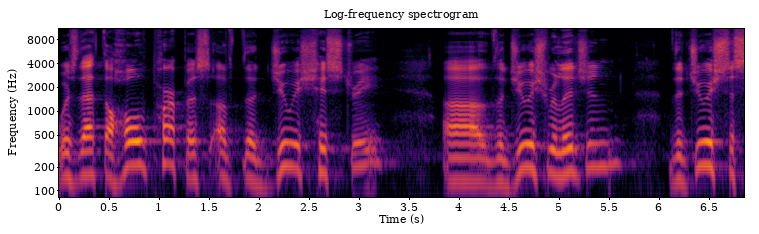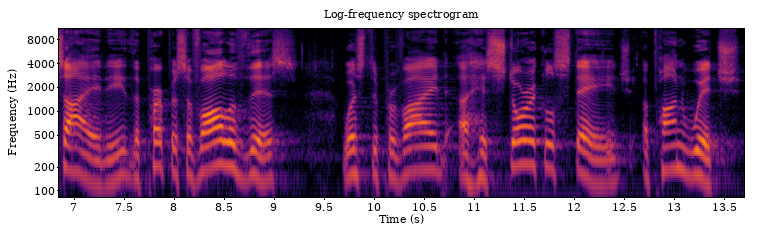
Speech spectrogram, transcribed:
was that the whole purpose of the Jewish history, uh, the Jewish religion, the Jewish society, the purpose of all of this was to provide a historical stage upon which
